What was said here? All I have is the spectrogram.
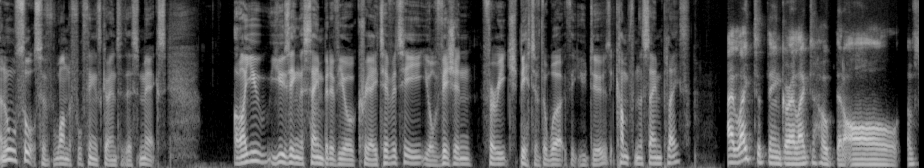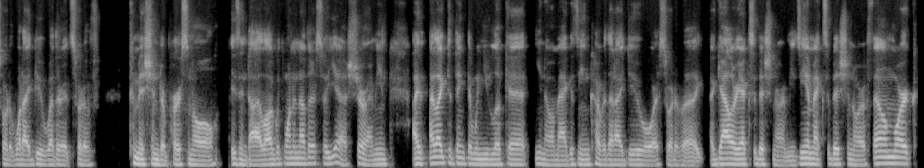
and all sorts of wonderful things go into this mix. Are you using the same bit of your creativity, your vision for each bit of the work that you do? Does it come from the same place? I like to think, or I like to hope that all of sort of what I do, whether it's sort of commissioned or personal, is in dialogue with one another. So yeah, sure. I mean, I, I like to think that when you look at, you know, a magazine cover that I do, or sort of a, a gallery exhibition or a museum exhibition or a film work,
